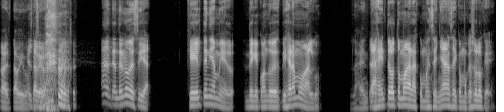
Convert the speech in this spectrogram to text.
No, él está vivo. Él está vivo. antes Andrés nos decía que él tenía miedo de que cuando dijéramos algo, la gente. la gente lo tomara como enseñanza y como que eso es lo que es.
